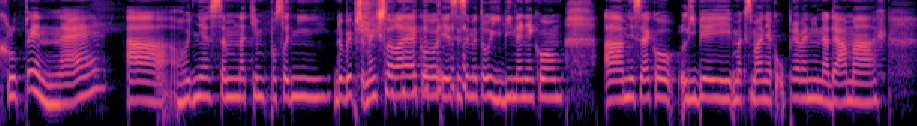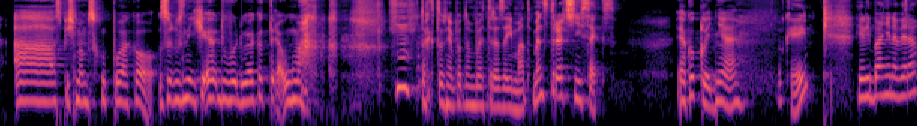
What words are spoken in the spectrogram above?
Chlupy ne, a hodně jsem nad tím poslední době přemýšlela, jako jestli se mi to líbí na někom. A mně se jako líbí maximálně jako upravený na dámách a spíš mám schlupu jako z různých eh, důvodů jako trauma. Hm, tak to mě potom bude teda zajímat. Menstruační sex. Jako klidně. OK. Je líbání nevěra?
